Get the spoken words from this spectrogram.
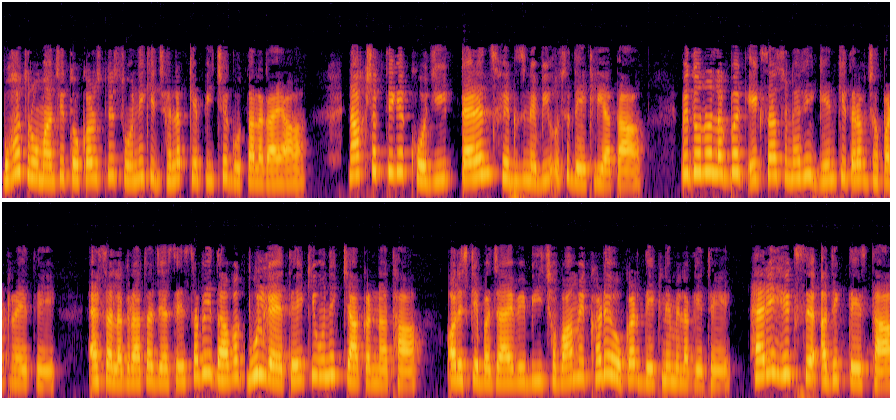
बहुत रोमांचित होकर उसने सोने की झलक के पीछे गोता लगाया। नागशक्ति के खोजी टेरेंस हिग्स ने भी उसे देख लिया था। वे दोनों लगभग एक साथ सुनहरी गेंद की तरफ़ झपट रहे थे। ऐसा लग रहा था जैसे सभी धावक भूल गए थे कि उन्हें क्या करना था, और इसके बजाय वे बीच हवा में खड़े होकर देखने में लगे थे। हैरी हिग्स से अधिक तेज था।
